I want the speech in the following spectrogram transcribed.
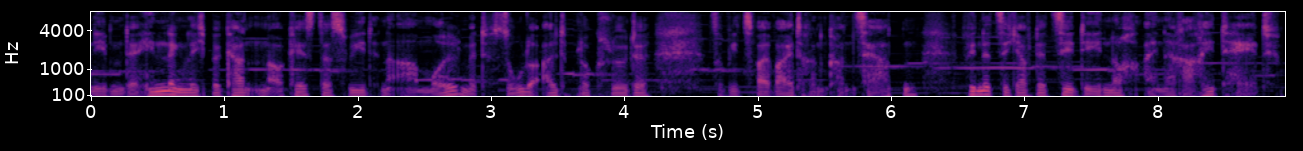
Neben der hinlänglich bekannten Orchestersuite in A-Moll mit Solo-Altblockflöte sowie zwei weiteren Konzerten findet sich auf der CD noch eine Rarität.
